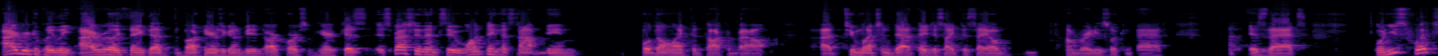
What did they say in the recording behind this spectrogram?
I agree completely. I really think that the Buccaneers are going to be a dark horse in here because, especially then too, one thing that's not being people don't like to talk about uh, too much in depth. They just like to say, "Oh, Tom Brady's looking bad." Is that when you switch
